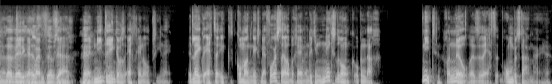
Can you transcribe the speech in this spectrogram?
Ja, dat weet ik echt heel maar. goed, heel verstandig. Ja, nee, niet drinken was echt geen optie, nee. Het leek echt, ik kon me ook niks meer voorstellen op een gegeven moment, dat je niks dronk op een dag. Niet, gewoon nul. Dat is echt onbestaanbaar. Ja.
